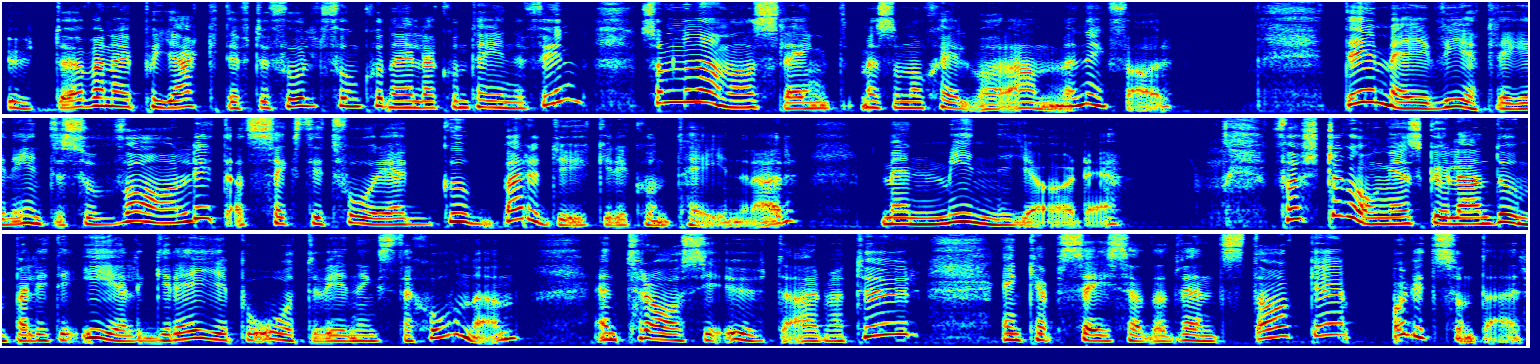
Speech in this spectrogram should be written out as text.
Utövarna är på jakt efter fullt funktionella containerfynd som någon annan har slängt men som de själva har användning för. Det är mig vetligen inte så vanligt att 62-åriga gubbar dyker i containrar, men min gör det. Första gången skulle han dumpa lite elgrejer på återvinningsstationen. En trasig utearmatur, en kapsejsad adventsstake och lite sånt där.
